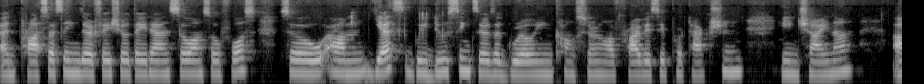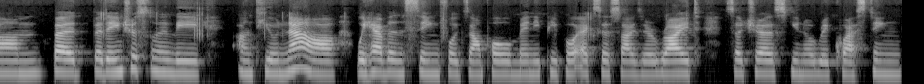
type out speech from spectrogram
and processing their facial data and so on and so forth. So um, yes, we do think there's a growing concern of privacy protection in China. Um, but but interestingly, until now, we haven't seen, for example, many people exercise their right, such as you know requesting,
